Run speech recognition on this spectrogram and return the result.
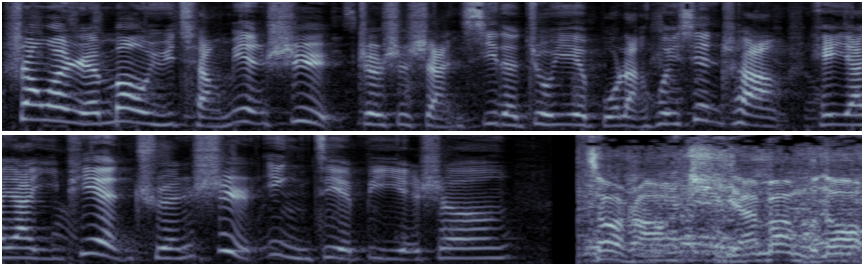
上万人冒雨抢面试，这是陕西的就业博览会现场，黑压压一片，全是应届毕业生。早上七点半不到，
